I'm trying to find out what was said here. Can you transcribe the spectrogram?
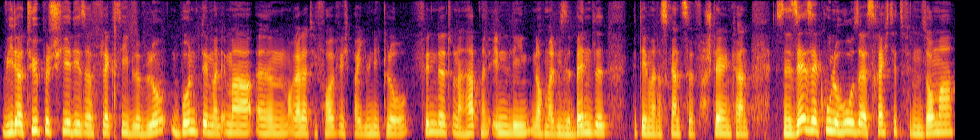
Wieder typisch hier dieser flexible Bund, den man immer ähm, relativ häufig bei Uniqlo findet. Und dann hat man innenliegend nochmal diese Bändel, mit denen man das Ganze verstellen kann. Ist eine sehr, sehr coole Hose, ist recht jetzt für den Sommer.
